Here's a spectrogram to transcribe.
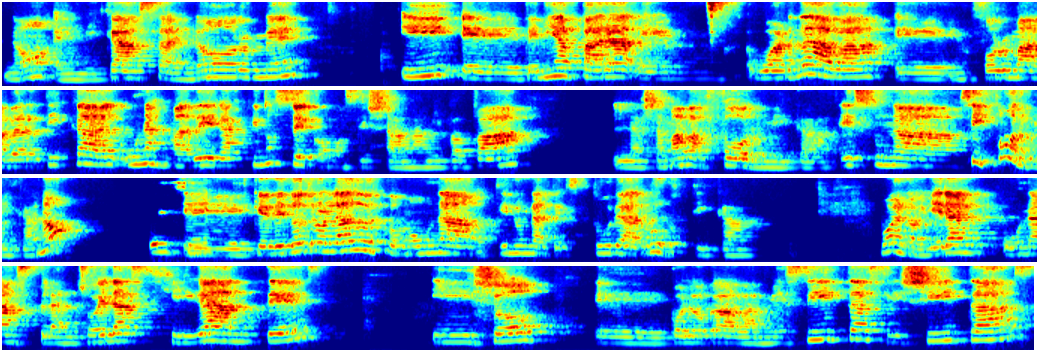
¿no? En mi casa enorme, y eh, tenía para, eh, guardaba en forma vertical unas maderas que no sé cómo se llama, mi papá la llamaba fórmica, es una, sí, fórmica, ¿no? Eh, que del otro lado es como una, tiene una textura rústica. Bueno, y eran unas planchuelas gigantes y yo eh, colocaba mesitas, sillitas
